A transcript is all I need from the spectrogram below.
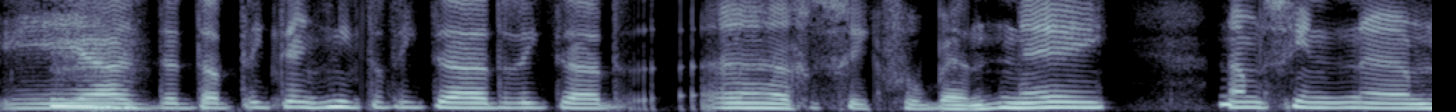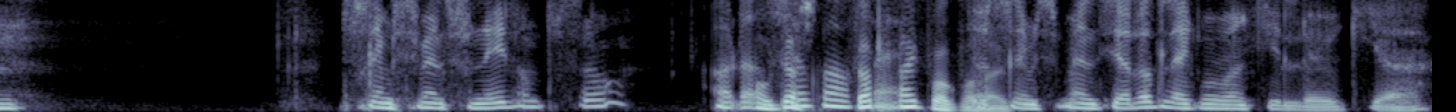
Ja, Hmm. dat, dat, ik denk niet dat ik daar, dat ik daar eh, geschikt voor ben. Nee. Nou, misschien ehm de slimste mens van Nederland of zo. Oh, dat oh, is dat, ook wel dat vet. lijkt me ook wel de leuk. slimste mens, ja, dat lijkt me wel een keer leuk, ja. Ja,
